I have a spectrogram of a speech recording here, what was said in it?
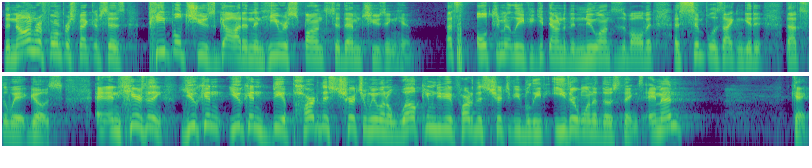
The non reform perspective says people choose God, and then he responds to them choosing him. That's ultimately, if you get down to the nuances of all of it, as simple as I can get it, that's the way it goes. And, and here's the thing you can, you can be a part of this church, and we want to welcome you to be a part of this church if you believe either one of those things. Amen? Okay.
